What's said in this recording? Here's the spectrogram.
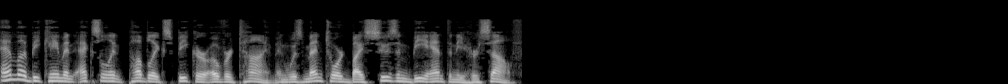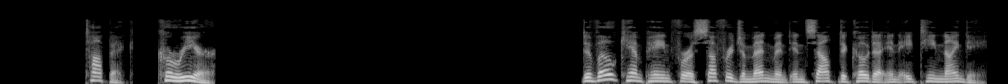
Emma became an excellent public speaker over time and was mentored by Susan B. Anthony herself. Career DeVoe campaigned for a suffrage amendment in South Dakota in 1890.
